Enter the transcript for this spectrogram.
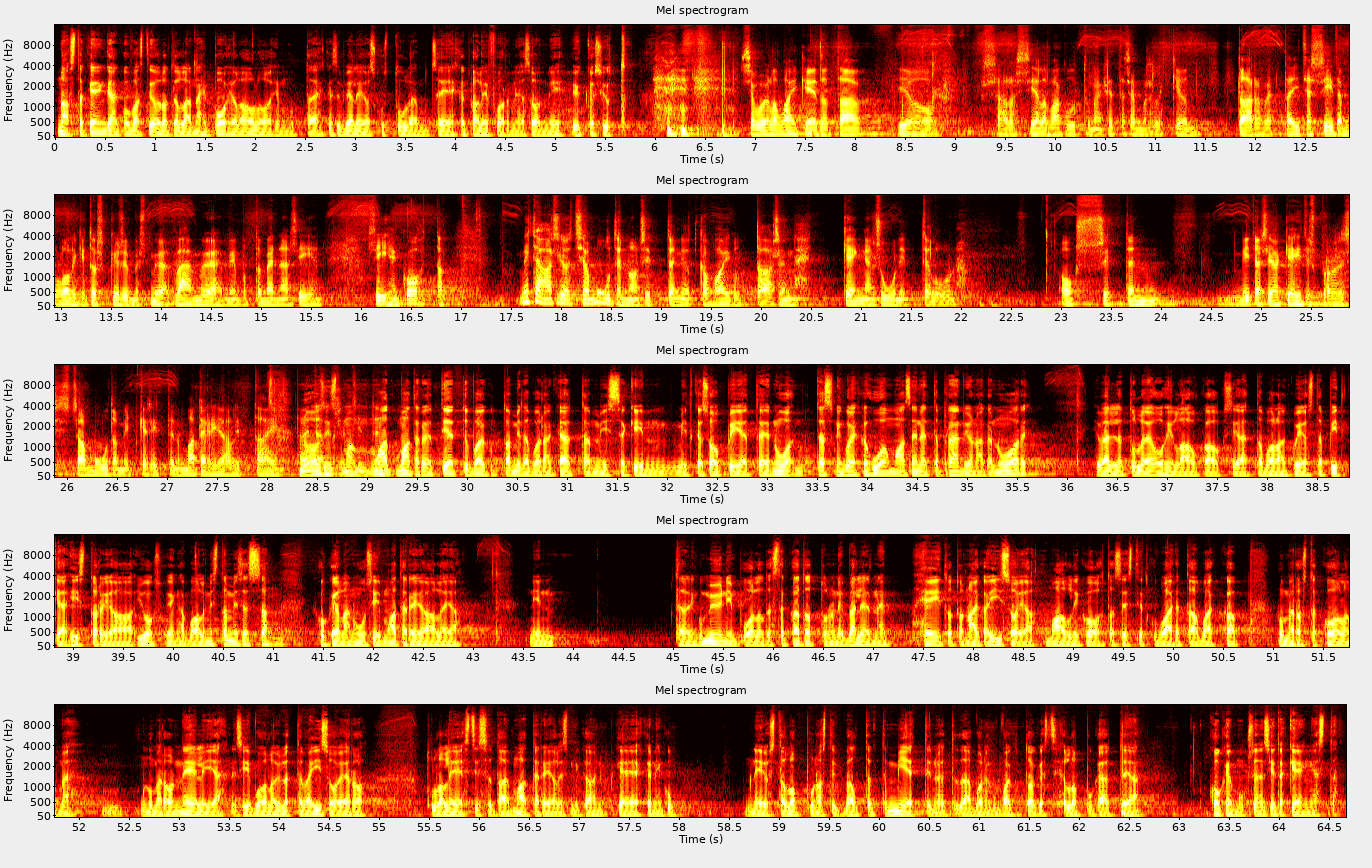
nasta kenkää kovasti odotellaan näihin Pohjola-oloihin, mutta ehkä se vielä joskus tulee, mutta se ei ehkä Kalifornia, se on niin ykkösjuttu. se voi olla vaikea tota, joo, saada siellä vakuuttuneeksi, että semmoisellekin on tarvetta. Itse asiassa siitä mulla olikin tuossa kysymys myö, vähän myöhemmin, mutta mennään siihen, siihen kohta. Mitä asioita siellä muuten on sitten, jotka vaikuttaa sen kengän suunnitteluun? Onko sitten mitä siellä kehitysprosessissa on muuta, mitkä sitten materiaalit tai, tai No siis ma- sitten? materiaalit tietty vaikuttaa, mitä voidaan käyttää missäkin, mitkä sopii. Että nuo, tässä niin kuin ehkä huomaa sen, että brändi on aika nuori ja välillä tulee ohilaukauksia, että tavallaan kun ei ole sitä pitkää historiaa juoksukengän valmistamisessa, mm. kokeillaan uusia materiaaleja, niin tällä niin kuin myynnin puolelta sitä katsottuna, niin välillä ne heitot on aika isoja mallikohtaisesti, että kun vaihdetaan vaikka numerosta kolme numero neljä, niin siinä voi olla yllättävän iso ero tulla leestissä tai materiaalissa, mikä, on, mikä ei ehkä niin kuin, ne ei ole sitä loppuun asti välttämättä miettinyt, että tämä voi niin kuin vaikuttaa oikeasti siihen loppukäyttäjän kokemukseen siitä kengästä.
